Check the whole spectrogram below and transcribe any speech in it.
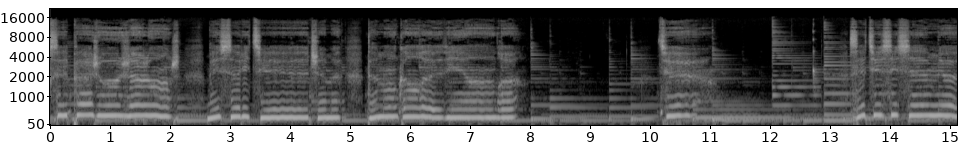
Ces pages où j'allonge mes solitudes, je me demande quand reviendra. Tu sais-tu si c'est mieux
